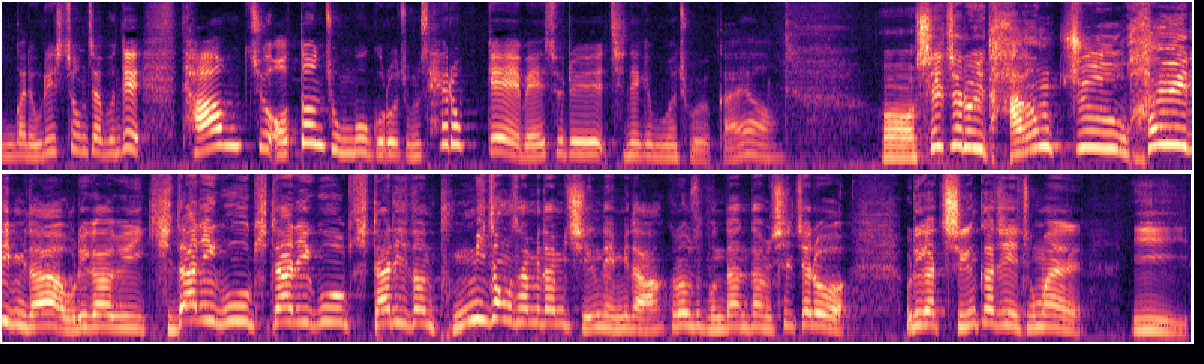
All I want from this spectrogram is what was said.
동간에 우리 시청자분들 다음 주 어떤 종목으로 좀 새롭게 매수를 진행해 보면 좋을까요? 어, 실제로 이 다음 주 화요일입니다. 우리가 이 기다리고 기다리고 기다리던 북미 정상회담이 진행됩니다. 그러면서 본다 한다면 실제로 우리가 지금까지 정말 이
